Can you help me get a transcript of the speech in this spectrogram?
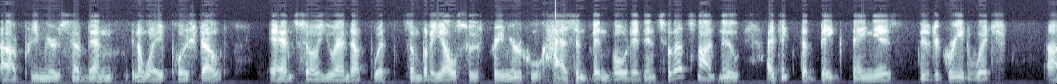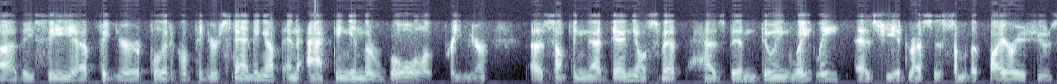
uh, premiers have been, in a way, pushed out. And so you end up with somebody else who's premier who hasn't been voted in. So that's not new. I think the big thing is the degree to which uh, they see a figure, a political figure standing up and acting in the role of premier, uh, something that Danielle Smith has been doing lately as she addresses some of the fire issues.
